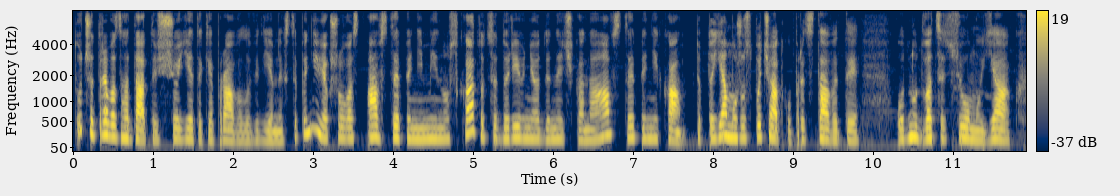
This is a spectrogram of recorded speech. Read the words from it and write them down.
Тут ще треба згадати, що є таке правило від'ємних степенів. Якщо у вас а в степені мінус к, то це дорівнює одиничка на а в степені к. Тобто я можу спочатку представити 1,27 як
